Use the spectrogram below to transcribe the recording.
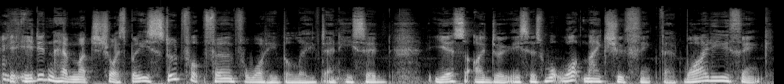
he, he didn't have much choice, but he stood for, firm for what he believed. And he said, yes, I do. He says, what, what makes you think that? Why do you think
